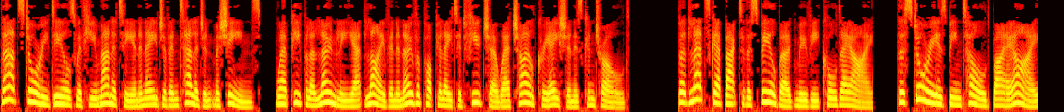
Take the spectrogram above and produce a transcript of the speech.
That story deals with humanity in an age of intelligent machines, where people are lonely yet live in an overpopulated future where child creation is controlled. But let's get back to the Spielberg movie called AI. The story is being told by AI,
